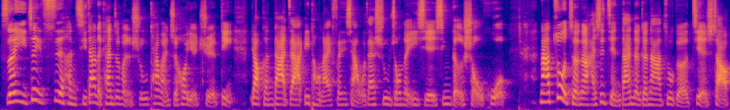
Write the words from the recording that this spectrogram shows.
所以这一次很期待的看这本书，看完之后也决定要跟大家一同来分享我在书中的一些心得收获。那作者呢，还是简单的跟大家做个介绍。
